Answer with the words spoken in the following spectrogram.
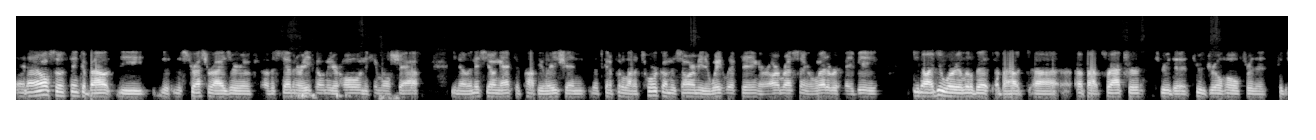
and I also think about the the, the stress riser of, of a seven or eight millimeter hole in the humeral shaft. You know, in this young active population, that's going to put a lot of torque on this arm, either weightlifting or arm wrestling or whatever it may be. You know, I do worry a little bit about uh, about fracture through the through the drill hole for the for the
